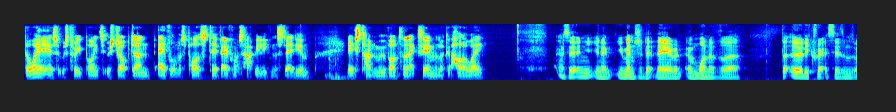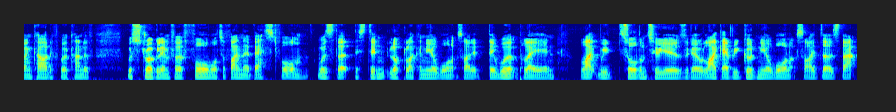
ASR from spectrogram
the way it is, it was three points. It was job done. Everyone was positive. Everyone was happy leaving the stadium. It's time to move on to the next game and look at Hull away. And you know, you mentioned it there, and, and one of the the early criticisms when Cardiff were kind of were struggling for form or to find their best form was that this didn't look like a Neil Warnock side. It, they weren't playing like we saw them two years ago, like every good Neil Warnock side does, that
